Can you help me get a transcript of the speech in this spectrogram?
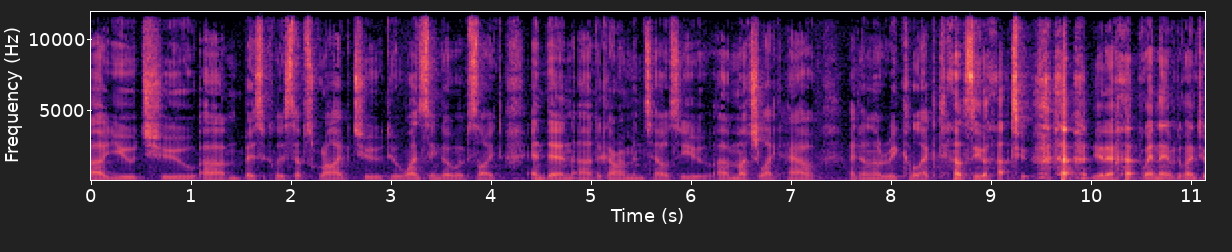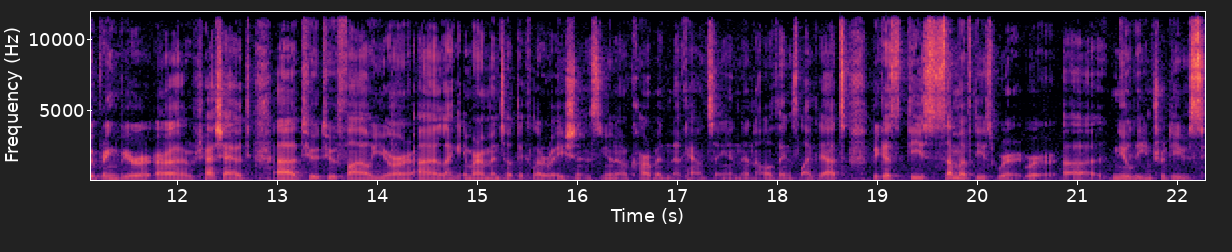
uh, you to um, basically subscribe to, to one single website, and then uh, the government tells you, uh, much like how I don't know, recollect tells you how to, you know, when when to bring your uh, trash out uh, to to file your like environmental declarations, you know, carbon accounting and, and all things like that. Because these some of these were were uh, newly introduced,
